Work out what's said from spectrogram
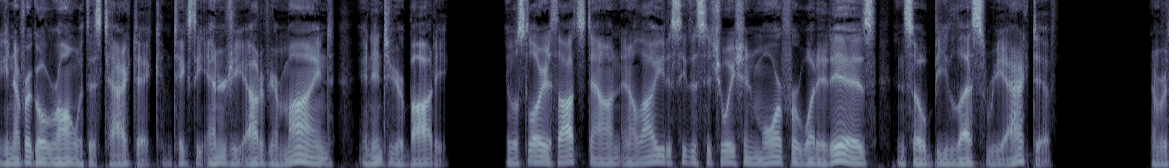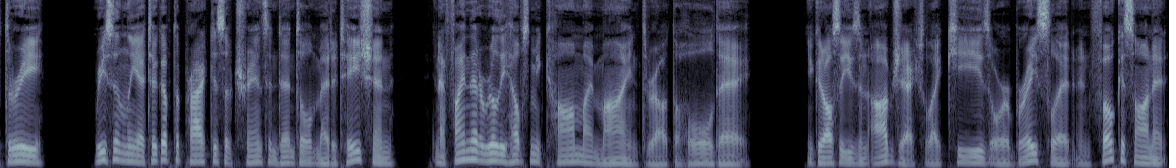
You can never go wrong with this tactic. It takes the energy out of your mind and into your body. It will slow your thoughts down and allow you to see the situation more for what it is and so be less reactive. Number three, recently I took up the practice of transcendental meditation and I find that it really helps me calm my mind throughout the whole day. You could also use an object like keys or a bracelet and focus on it,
